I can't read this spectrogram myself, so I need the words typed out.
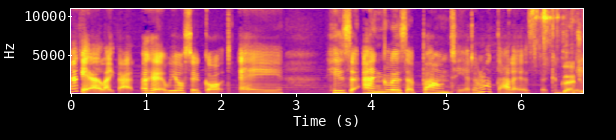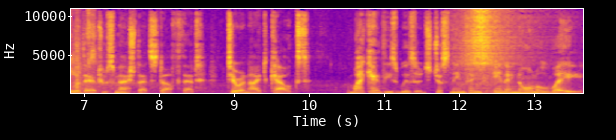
Okay, I like that. Okay, we also got a his angler's bounty. I don't know what that is, but complete. Glad you were there to smash that stuff, that Tyrannite calx. Why can't these wizards just name things in a normal way?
